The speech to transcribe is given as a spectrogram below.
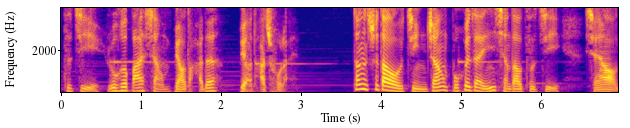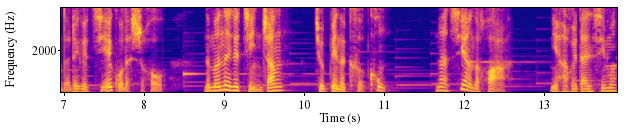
自己如何把想表达的表达出来？当知道紧张不会再影响到自己想要的那个结果的时候，那么那个紧张就变得可控。那这样的话，你还会担心吗？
